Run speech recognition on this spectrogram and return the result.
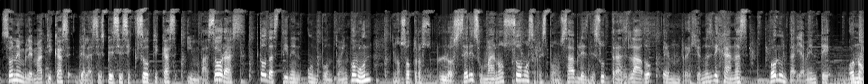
son emblemáticas de las especies exóticas invasoras. Todas tienen un punto en común. Nosotros, los seres humanos, somos responsables de su traslado en regiones lejanas, voluntariamente o no.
